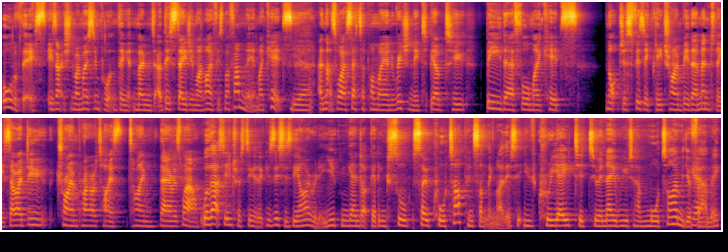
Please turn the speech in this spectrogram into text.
all of this is actually my most important thing at the moment at this stage in my life is my family and my kids. Yeah. And that's why I set up on my own originally to be able to be there for my kids, not just physically, try and be there mentally. So I do try and prioritize time there as well. Well, that's interesting because this is the irony. You can end up getting so, so caught up in something like this that you've created to enable you to have more time with your Yeah. family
